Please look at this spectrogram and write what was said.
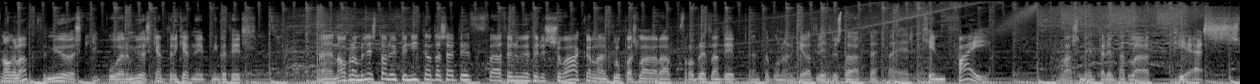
Nákvæmlega, mjög, sk- búið að vera mjög skemmtileg keppni yfninga til. En áfram með listan upp í 19. sætið, það finnum við fyrir svakalna klúpaslagara frá Breitlandi, en það búin að gera allir að þetta er Kim Fai, lag sem hendar einfalla PS.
